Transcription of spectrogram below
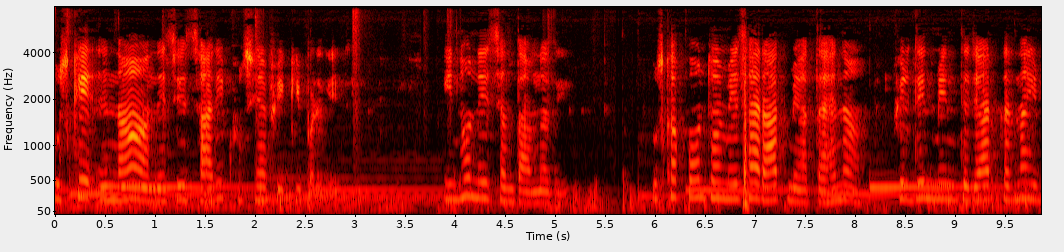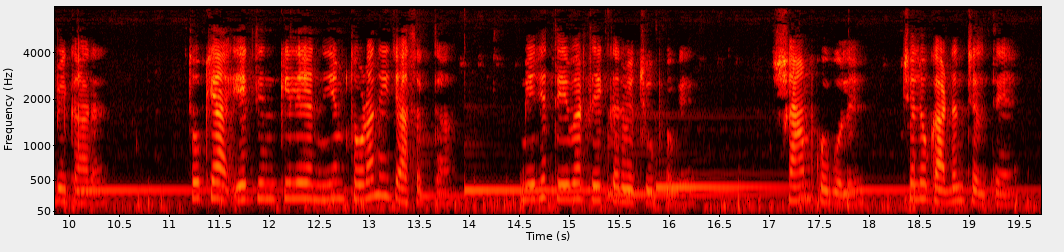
उसके ना आने से सारी खुशियाँ फीकी पड़ गई थी। इन्होंने संतावना दी। उसका फ़ोन तो हमेशा रात में आता है ना? फिर दिन में इंतज़ार करना ही बेकार है। तो क्या एक दिन के लिए नियम तोड़ा नहीं जा सकता? मेरे तेवर देख कर वे चुप हो गए। शाम को बोले, चलो गार्डन चलते हैं,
